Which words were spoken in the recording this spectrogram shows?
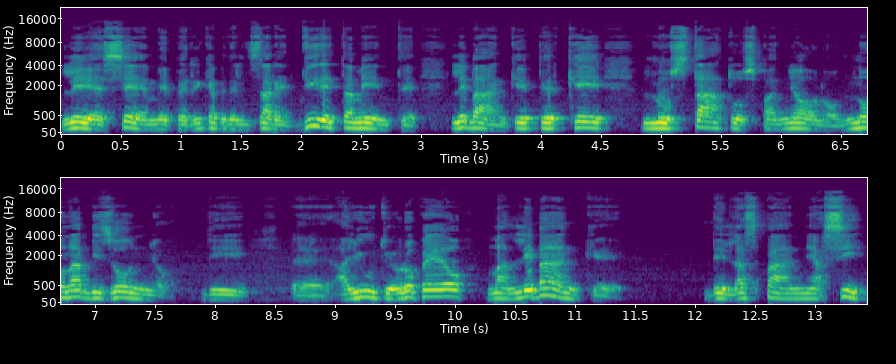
le ESM per ricapitalizzare direttamente le banche perché lo Stato spagnolo non ha bisogno di eh, aiuto europeo, ma le banche della Spagna sì,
